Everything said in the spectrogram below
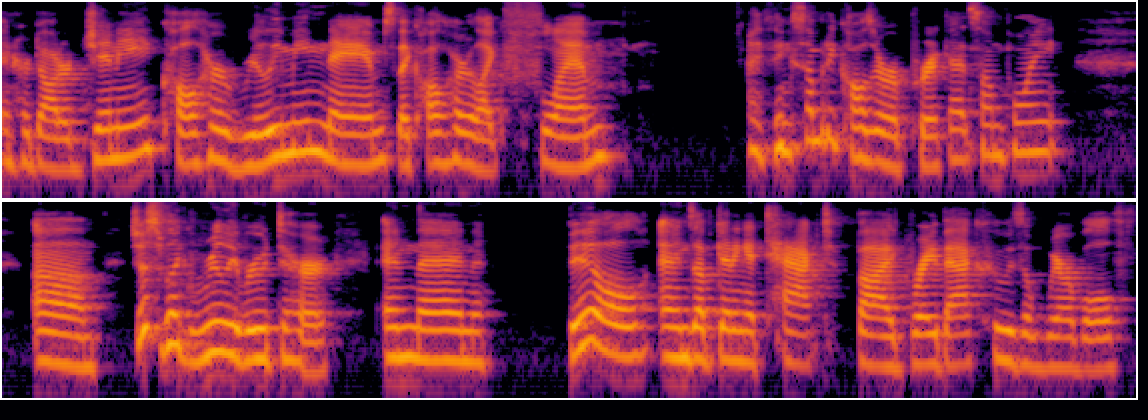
and her daughter Ginny call her really mean names. They call her like Phlegm. I think somebody calls her a prick at some point. Um, just like really rude to her. And then Bill ends up getting attacked by Greyback, who is a werewolf,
